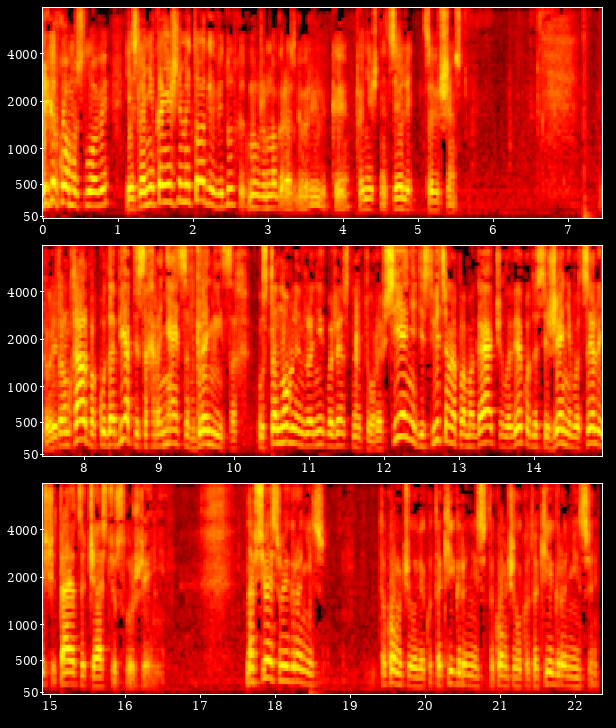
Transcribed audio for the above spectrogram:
При каком условии? Если они в конечном итоге ведут, как мы уже много раз говорили, к конечной цели совершенства. Говорит Рамхал, покуда объекты сохраняются в границах, установленных для них божественной Торой, все они действительно помогают человеку достижению его цели и считаются частью служения. На все есть свои границы. Такому человеку такие границы, такому человеку такие границы,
